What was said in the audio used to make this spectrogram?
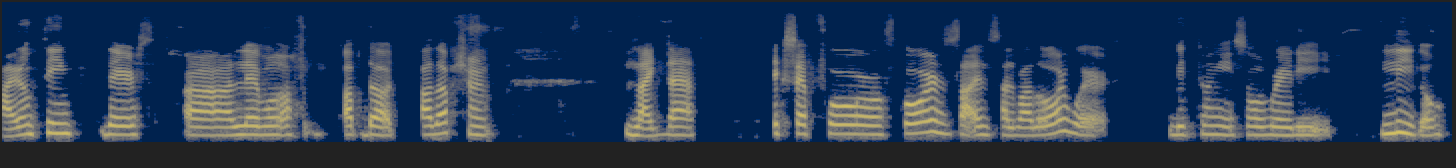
I don't think there's a level of adoption like that, except for, of course, El Salvador, where Bitcoin is already legal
